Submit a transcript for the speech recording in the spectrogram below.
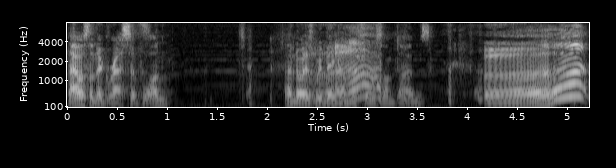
That was an aggressive one. A noise we make on the show sometimes. Uh,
